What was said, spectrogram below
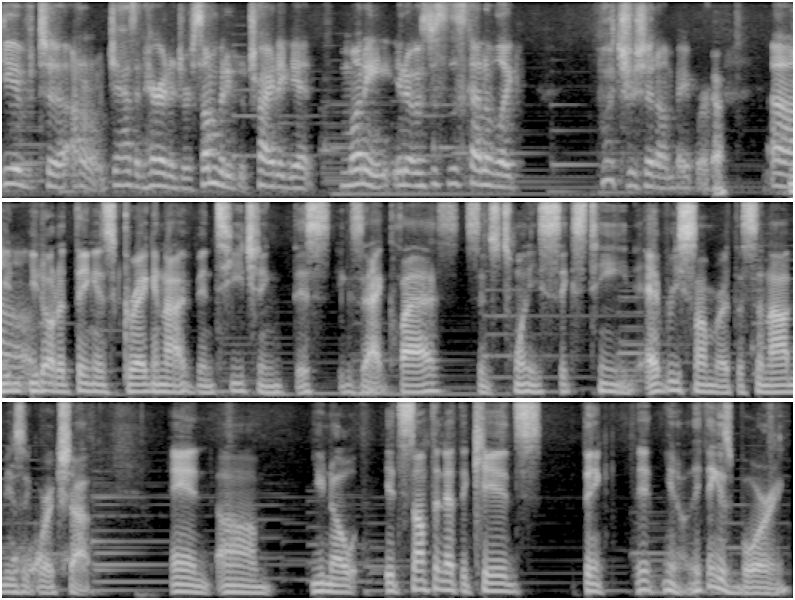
give to I don't know Jazz and Heritage or somebody to try to get money. You know, it's just this kind of like put your shit on paper. Yeah. You, Um, you know, the thing is, Greg and I have been teaching this exact class since 2016, every summer at the Sanaa Music Workshop. And, um, you know, it's something that the kids think, it, you know, they think is boring.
